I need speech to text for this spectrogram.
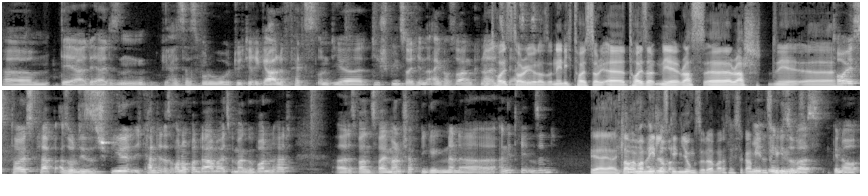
ähm, der, der diesen, wie heißt das, wo du durch die Regale fetzt und dir die Spielzeug in den Einkaufswagen knallst. Toy Story oder so. Nee, nicht Toy Story. Äh, Toy Story, nee, Rush, äh, Rush, nee, äh, Toys, Toys Club, also dieses Spiel, ich kannte das auch noch von damals, wenn man gewonnen hat. Äh, das waren zwei Mannschaften, die gegeneinander äh, angetreten sind. Ja, ja. Ich glaube glaub, immer ich Mädels glaub- gegen Jungs, oder? War das nicht sogar Mädels irgendwie gegen Jungs? sowas, genau.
